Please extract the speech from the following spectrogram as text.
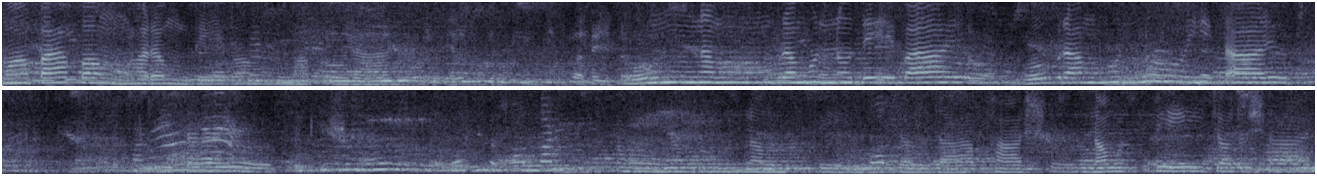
মহাপাপং হরং দেবং মকুরায়। ওম নমো ব্রহ্মণ্য দেবায় গো ব্রাহ্মণ্য হিতায়। চ। হিতায় শ্রীকৃষ্ণ নমস্তে জলদাভাস নমস্তে জলসায়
